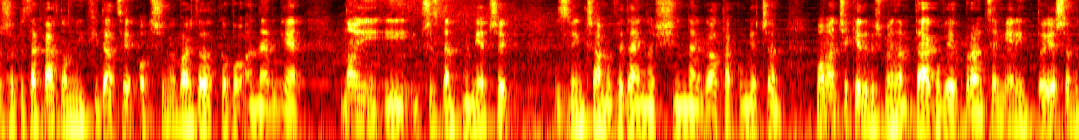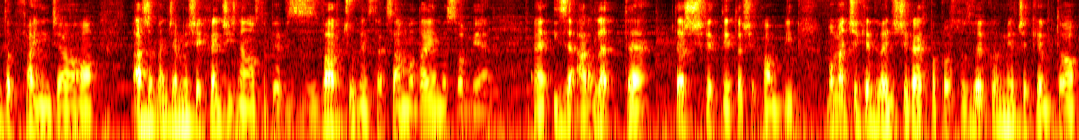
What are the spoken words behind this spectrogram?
żeby za każdą likwidację otrzymywać dodatkowo energię. No i, i przystępny mieczyk. Zwiększamy wydajność silnego ataku mieczem. W momencie, kiedy byśmy, tak jak mówię, w brońce mieli, to jeszcze by to fajnie działało. A że będziemy się kręcić na non-stopie w zwarciu, więc tak samo dajemy sobie e, Izę Arlette. Też świetnie to się kombi. W momencie, kiedy będziecie grać po prostu zwykłym mieczykiem, to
